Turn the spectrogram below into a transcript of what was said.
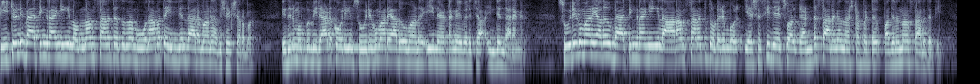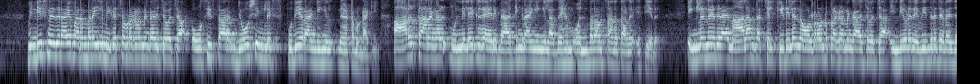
ടി ട്വന്റി ബാറ്റിംഗ് റാങ്കിങ്ങിൽ ഒന്നാം സ്ഥാനത്തെത്തുന്ന മൂന്നാമത്തെ ഇന്ത്യൻ താരമാണ് അഭിഷേക് ശർമ്മ. ഇതിനു മുമ്പ് വിരാട് കോഹ്ലിയും സൂര്യകുമാർ യാദവുമാണ് ഈ നേട്ടം കൈവരിച്ച ഇന്ത്യൻ താരങ്ങൾ. സൂര്യകുമാർ യാദവ് ബാറ്റിംഗ് റാങ്കിങ്ങിൽ ആറാം സ്ഥാനത്ത് തുടരുമ്പോൾ യശസ്വി ജയ്സ്വാൾ രണ്ട് സ്ഥാനങ്ങൾ നഷ്ടപ്പെട്ട് പതിനൊന്നാം സ്ഥാനത്തെത്തി. വിൻഡീസിനെതിരായ പരമ്പരയിൽ മികച്ച പ്രകടനം കാഴ്ചവെച്ച ഓസീസ് താരം ജോഷ് ഇംഗ്ലീഷ് പുതിയ റാങ്കിങ്ങിൽ നേട്ടമുണ്ടാക്കി. ആറ് സ്ഥാനങ്ങൾ മുന്നിലേക്ക് കയറി ബാറ്റിംഗ് റാങ്കിങ്ങിൽ അദ്ദേഹം ഒൻപതാം സ്ഥാനത്താണ് എത്തിയത്. ഇംഗ്ലണ്ടിനെതിരായ നാലാം ടെസ്റ്റിൽ കിടിലൻ ഓൾറൗണ്ട് പ്രകടനം കാഴ്ചവെച്ച ഇന്ത്യയുടെ രവീന്ദ്ര ജഡേജ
